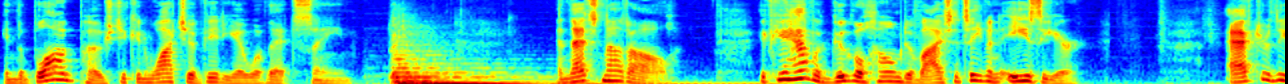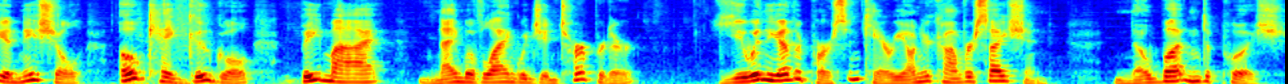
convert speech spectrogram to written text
In the blog post, you can watch a video of that scene. And that's not all. If you have a Google Home device, it's even easier. After the initial OK Google, be my name of language interpreter, you and the other person carry on your conversation. No button to push.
